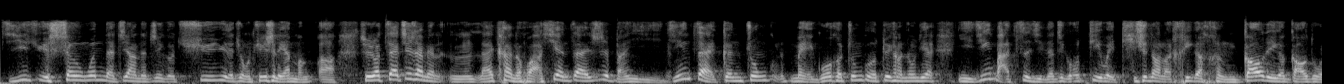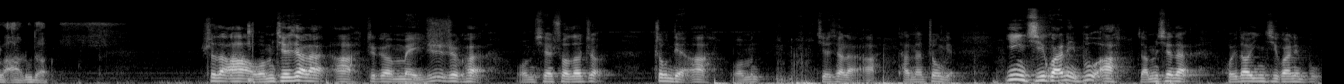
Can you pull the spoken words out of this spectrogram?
急剧升温的这样的这个区域的这种军事联盟啊。所以说，在这上面来看的话，现在日本已经在跟中美国和中共的对抗中间，已经把自己的这个地位提升到了一个很高的一个高度了啊，路德。是的啊，我们接下来啊，这个美日这块，我们先说到这。重点啊，我们接下来啊谈谈重点，应急管理部啊，咱们现在回到应急管理部，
